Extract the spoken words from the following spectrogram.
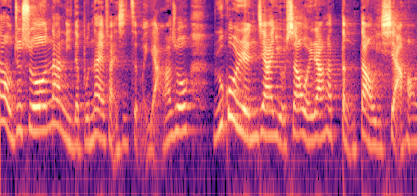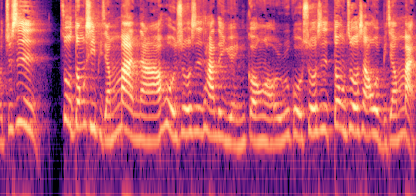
那我就说，那你的不耐烦是怎么样？他说，如果人家有稍微让他等到一下哈，就是。做东西比较慢啊，或者说是他的员工哦，如果说是动作稍微比较慢，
